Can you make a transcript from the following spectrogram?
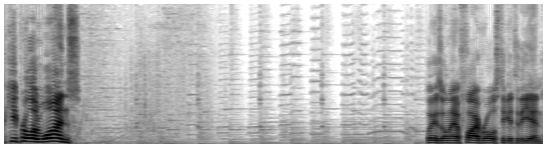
I keep rolling ones. Please only have five rolls to get to the end.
